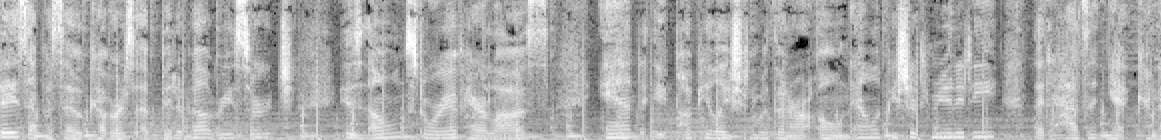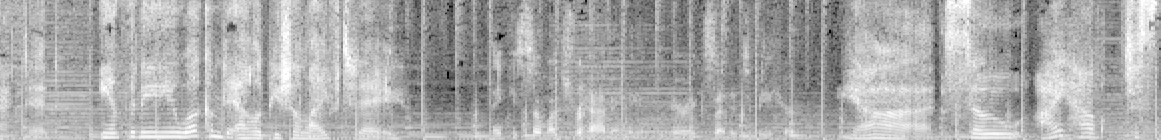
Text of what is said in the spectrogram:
Today's episode covers a bit about research, his own story of hair loss, and a population within our own alopecia community that hasn't yet connected. Anthony, welcome to Alopecia Life today. Thank you so much for having me. I'm very excited to be here. Yeah. So I have just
